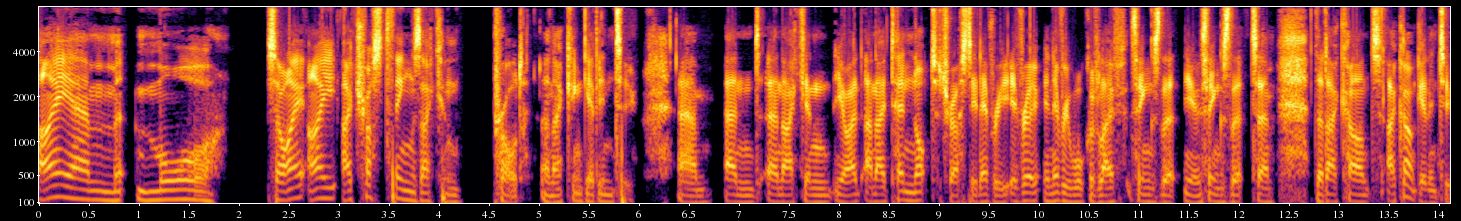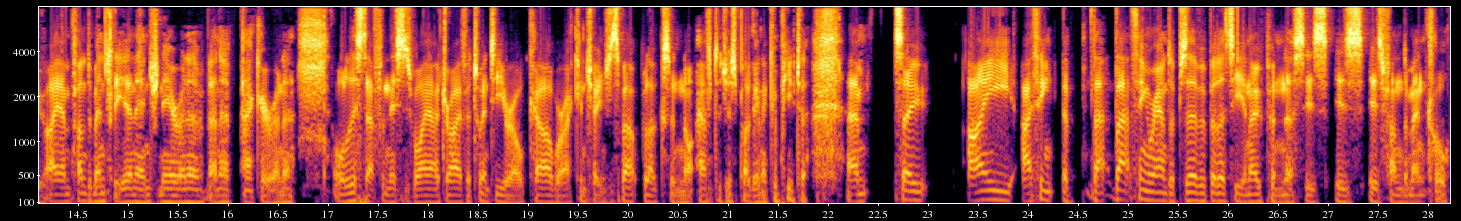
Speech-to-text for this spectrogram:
I am more so I, I, I trust things I can prod and I can get into, um, and and I can you know and I tend not to trust in every, every in every walk of life things that you know things that um, that I can't I can't get into. I am fundamentally an engineer and a, and a hacker and a, all this stuff, and this is why I drive a twenty year old car where I can change the spark plugs and not have to just plug in a computer. Um, so I I think that that thing around observability and openness is is is fundamental.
